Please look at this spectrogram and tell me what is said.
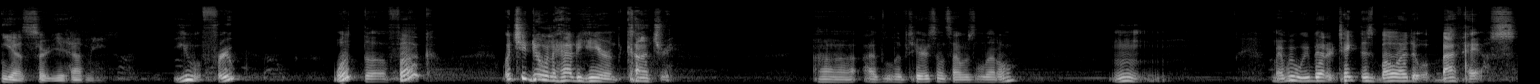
Yes, sir, you have me. You a fruit? What the fuck? What you doing out here in the country? Uh, I've lived here since I was little. Hmm. Maybe we better take this boy to a bathhouse.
